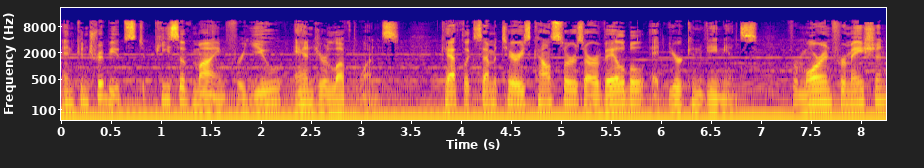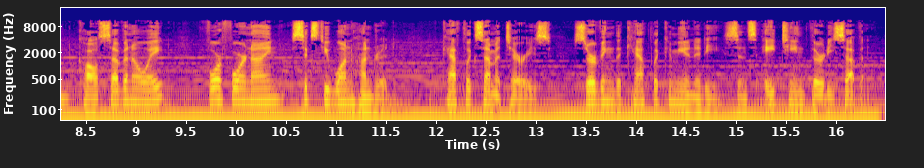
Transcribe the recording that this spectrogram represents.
and contributes to peace of mind for you and your loved ones. Catholic Cemeteries counselors are available at your convenience. For more information, call 708 449 6100. Catholic Cemeteries, serving the Catholic community since 1837.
